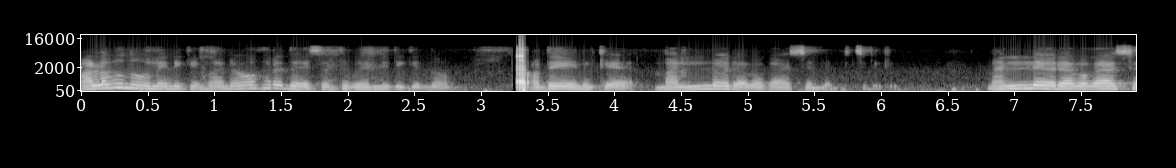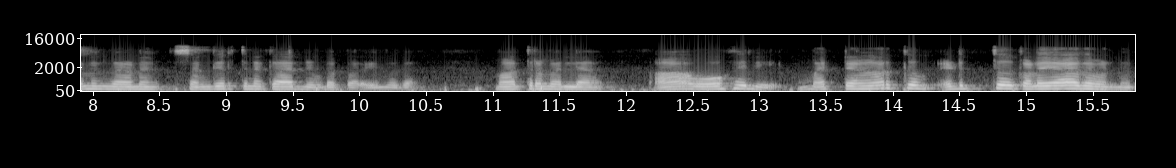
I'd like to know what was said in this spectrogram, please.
അളവ് നൂൽ എനിക്ക് മനോഹര ദേശത്ത് വേണ്ടിയിരിക്കുന്നു. അതേ എനിക്ക് നല്ലൊരവകാശം ലഭിച്ചിരിക്കുന്നു. നല്ലൊരവകാശം എന്നാണ് സങ്കീർത്തനക്കാരൻ ഇവിടെ പറയുന്നത്. മാത്രമല്ല ആ ഓഹരി മറ്റാർക്കും എടുത്തു കളയാതെ വണ്ണം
